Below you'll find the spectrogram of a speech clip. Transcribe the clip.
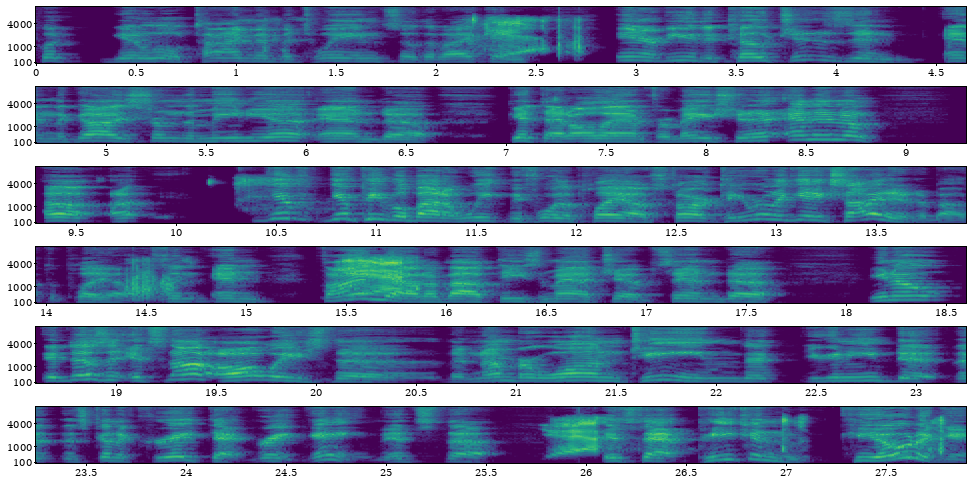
put get a little time in between so that I can yeah. interview the coaches and and the guys from the media and uh, get that all that information. And then uh, uh, give give people about a week before the playoffs start to really get excited about the playoffs and and find yeah. out about these matchups. And uh, you know it doesn't it's not always the the number one team that you need to that, that's going to create that great game. It's the yeah. it's that Pekin Keota game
